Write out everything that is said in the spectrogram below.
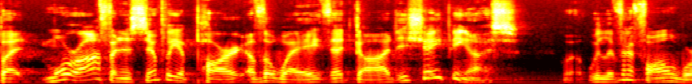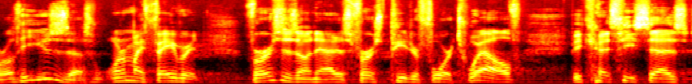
But more often, it's simply a part of the way that God is shaping us. We live in a fallen world. He uses us. One of my favorite verses on that is 1 Peter 4.12, because he says,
